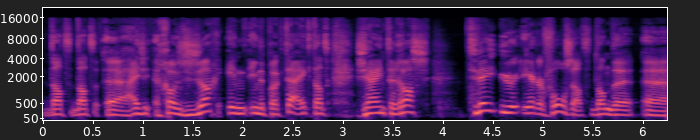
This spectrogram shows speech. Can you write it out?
dat, dat hij gewoon zag in, in de praktijk dat zijn terras twee uur eerder vol zat dan de, eh,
